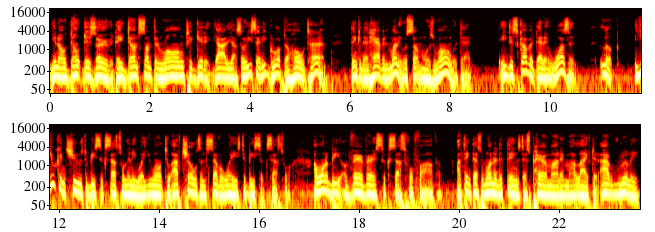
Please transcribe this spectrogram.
you know, don't deserve it. They've done something wrong to get it. Yada, yada. So he said he grew up the whole time thinking that having money was something was wrong with that. He discovered that it wasn't. Look, you can choose to be successful any way you want to. I've chosen several ways to be successful. I want to be a very, very successful father. I think that's one of the things that's paramount in my life that I really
